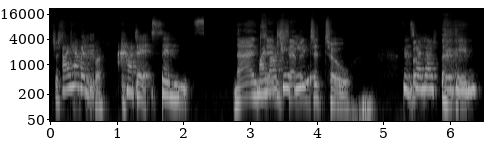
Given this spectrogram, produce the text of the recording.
Just a I toxic haven't place. had it since last 1972. since But my the- last review.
